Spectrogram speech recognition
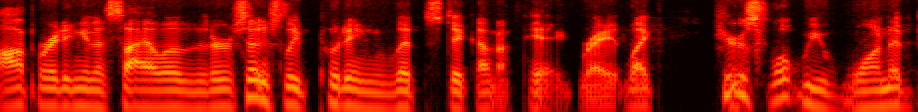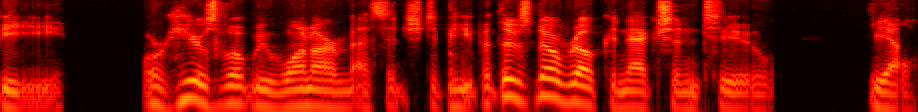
operating in a silo that are essentially putting lipstick on a pig, right? Like here's what we want to be, or here's what we want our message to be, but there's no real connection to, you know,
